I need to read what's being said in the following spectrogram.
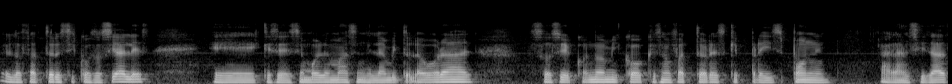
Los factores psicosociales eh, que se desenvuelve más en el ámbito laboral, socioeconómico, que son factores que predisponen a la ansiedad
